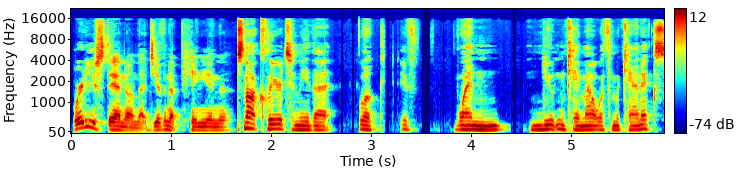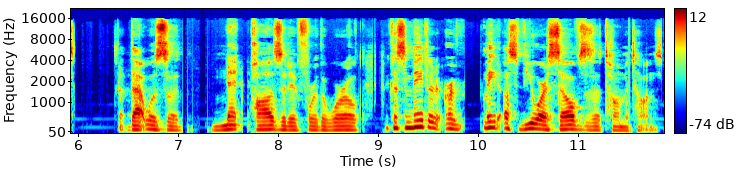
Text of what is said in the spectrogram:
Where do you stand on that? Do you have an opinion? It's not clear to me that look, if when Newton came out with mechanics, that was a net positive for the world because it made it or made us view ourselves as automatons.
